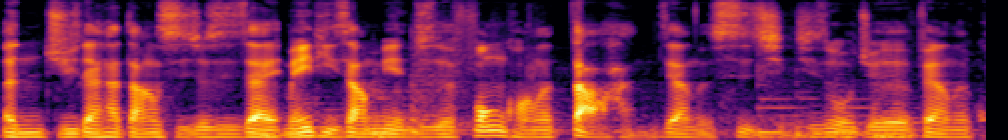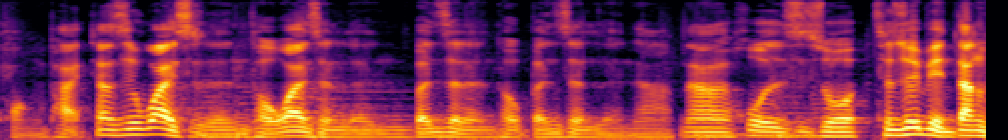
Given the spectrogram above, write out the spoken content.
NG，但他当时就是在媒体上面就是疯狂的大喊这样的事情，其实我觉得非常的狂派，像是外省人投外省人，本省人投本省人啊，那或者是说陈水扁当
